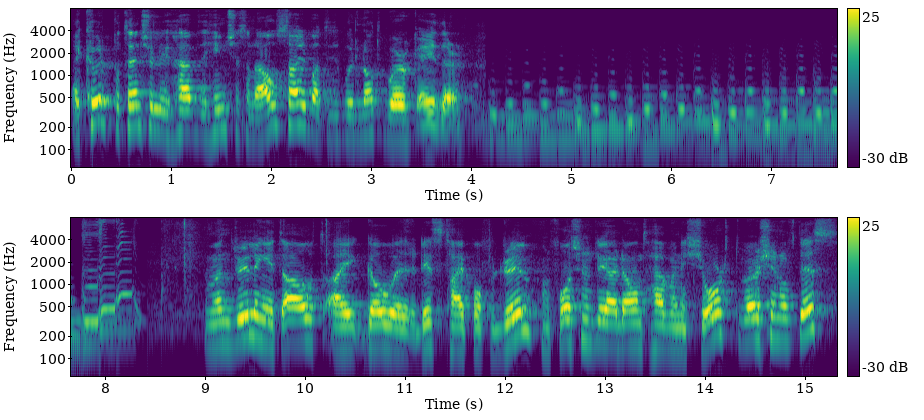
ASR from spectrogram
I could potentially have the hinges on the outside but it will not work either when drilling it out I go with this type of drill. Unfortunately I don't have any short version of this.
